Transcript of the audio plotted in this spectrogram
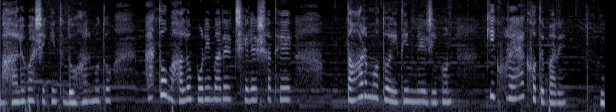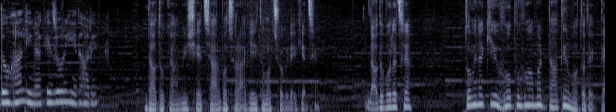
ভালোবাসে কিন্তু দোহার মতো এত ভালো পরিবারের ছেলের সাথে তার মতো এতিম মেয়ের জীবন কি করে এক হতে পারে? দোহা লিনাকে জড়িয়ে ধরে। দাদুকে আমি সে চার বছর আগেই তোমার ছবি দেখিয়েছি। দাদু বলেছে, তুমি নাকি হুবহু আমার দাদির মতো দেখতে।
